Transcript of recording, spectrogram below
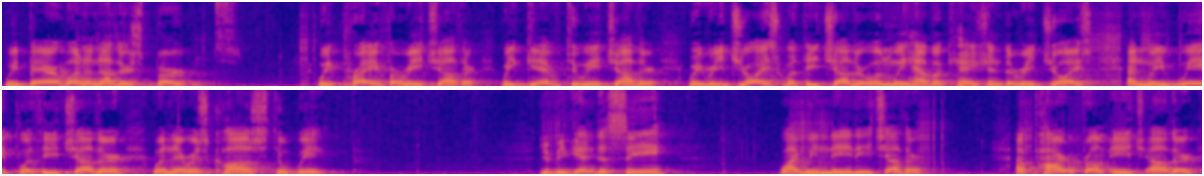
We bear one another's burdens. We pray for each other. We give to each other. We rejoice with each other when we have occasion to rejoice. And we weep with each other when there is cause to weep. You begin to see why we need each other. Apart from each other,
